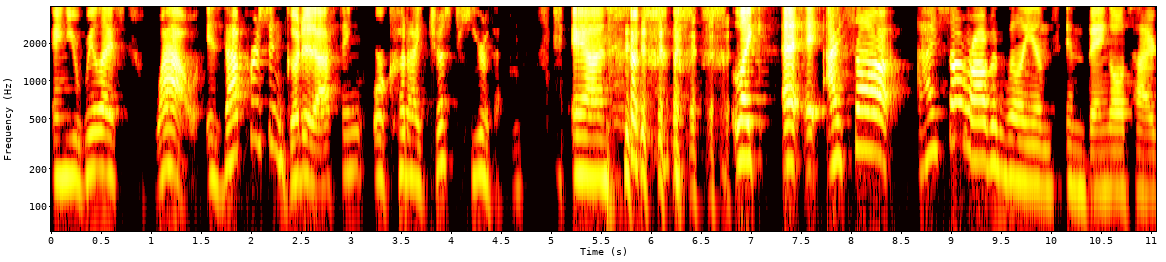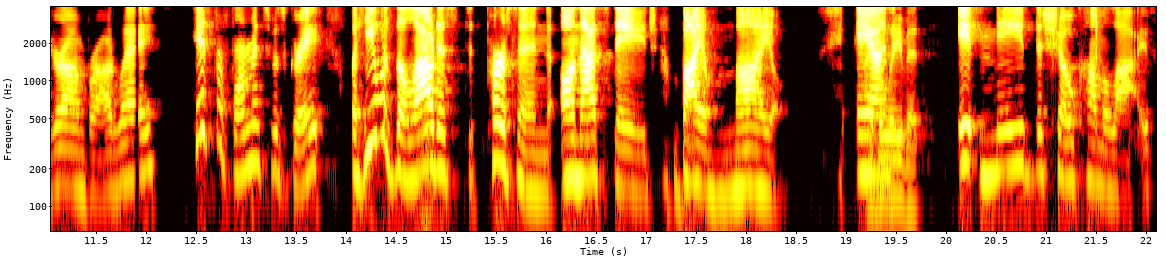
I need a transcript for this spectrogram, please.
and you realize wow is that person good at acting or could i just hear them? And like I, I saw i saw robin williams in bengal tiger on broadway. His performance was great but he was the loudest person on that stage by a mile. And I believe it. it made the show come alive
